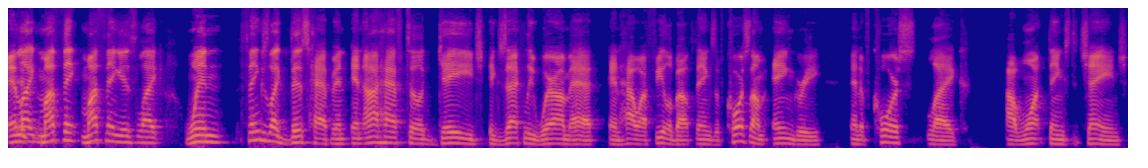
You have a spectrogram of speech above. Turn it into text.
And like my thing my thing is like when things like this happen and I have to gauge exactly where I'm at and how I feel about things, of course I'm angry and of course like I want things to change,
